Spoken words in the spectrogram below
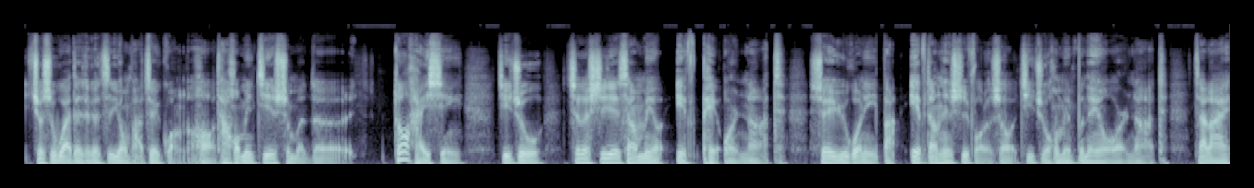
就是 whether 这个字用法最广了哈？它后面接什么的？都还行，记住这个世界上没有 if pay or not，所以如果你把 if 当成是否的时候，记住后面不能用 or not。再来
